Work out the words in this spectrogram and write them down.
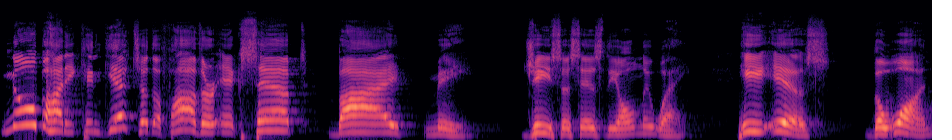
nobody can get to the Father except by me. Jesus is the only way. He is the one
